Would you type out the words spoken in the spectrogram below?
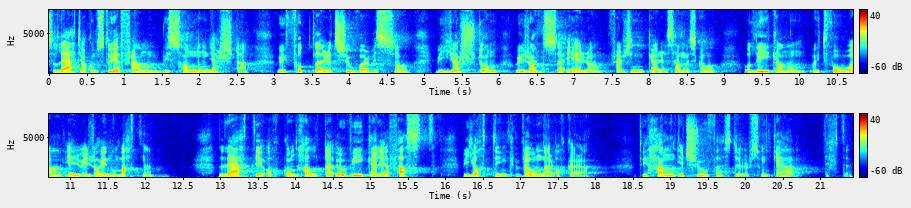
så lät jag kom stuja fram vid någon hjärsta och i fotlare trovar visso vi görs dem och i rönsa ero från rinkar samvisko och likamom och i tvåa er vi röjnom vattnet. Lät det okkon halta och vikaliga fast vi jotting vånar okkara ty han er trofastur som gav lyfte.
